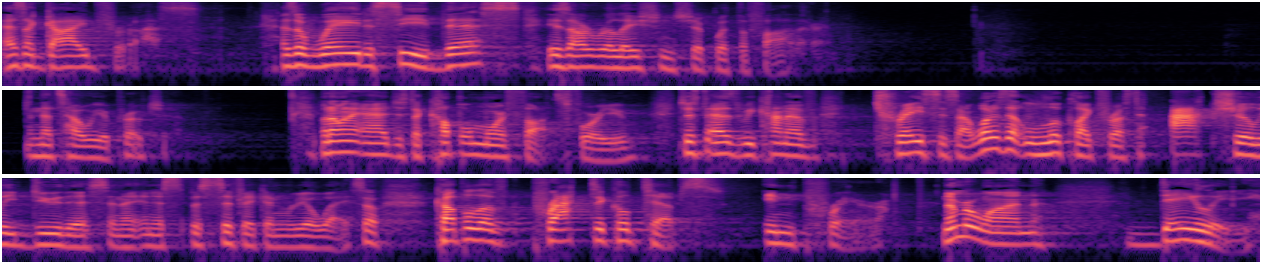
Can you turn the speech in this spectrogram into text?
as a guide for us, as a way to see this is our relationship with the Father. And that's how we approach it. But I want to add just a couple more thoughts for you, just as we kind of trace this out. What does it look like for us to actually do this in a, in a specific and real way? So, a couple of practical tips in prayer. Number one, daily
